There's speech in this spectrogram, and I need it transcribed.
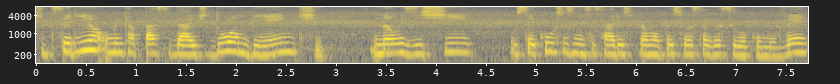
que seria uma incapacidade do ambiente não existir os recursos necessários para uma pessoa cega se locomover,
